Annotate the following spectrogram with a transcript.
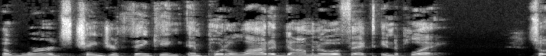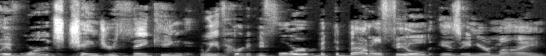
But words change your thinking and put a lot of domino effect into play. So if words change your thinking, we've heard it before, but the battlefield is in your mind.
